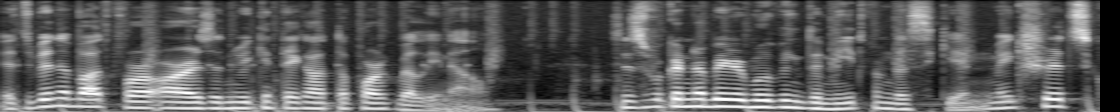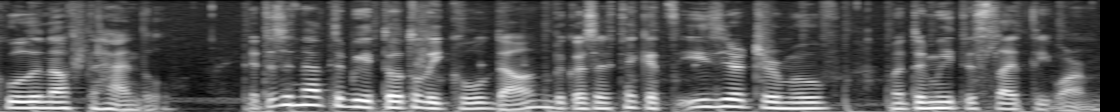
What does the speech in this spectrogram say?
It's been about 4 hours and we can take out the pork belly now. Since we're gonna be removing the meat from the skin, make sure it's cool enough to handle. It doesn't have to be totally cooled down because I think it's easier to remove when the meat is slightly warm,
